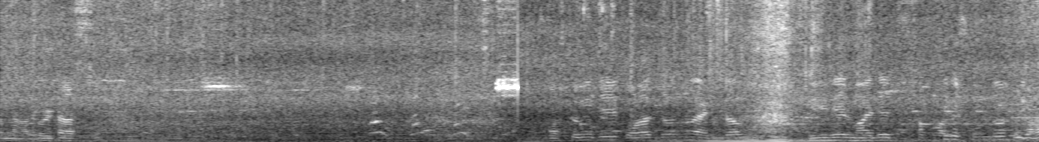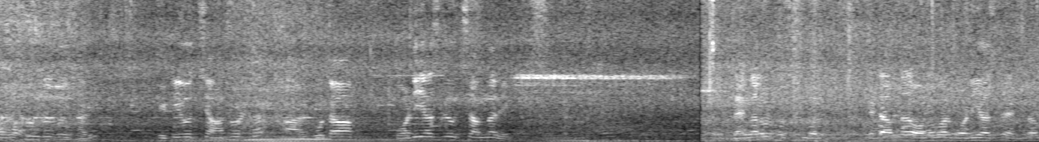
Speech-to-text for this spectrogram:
আপনার হাতলটা আসছে। অষ্টমীতে পরার জন্য একদম দিদিদের মায়েদের সব থেকে সুন্দর পছন্দজয় শাড়ি, এটি হচ্ছে আঁচলটা আর গোটা বডি আসবে হচ্ছে আপনার এটা। ব্যাঙ্গালোর মতন বলে, এটা আপনার অল ওভার বডি আসবে একদম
